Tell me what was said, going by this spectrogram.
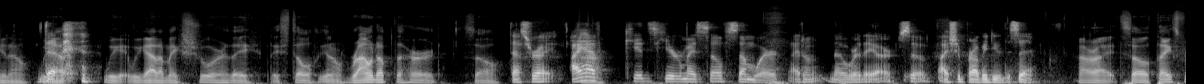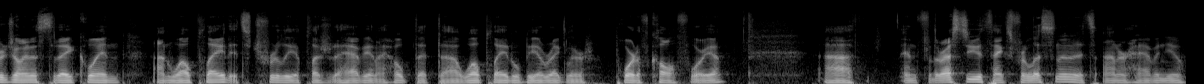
You know, we That- got, we we gotta make sure they they still you know round up the herd. So That's right. I Uh, have kids here myself somewhere. I don't know where they are, so I should probably do the same. All right. So thanks for joining us today, Quinn, on Well Played. It's truly a pleasure to have you, and I hope that uh, Well Played will be a regular port of call for you. Uh, and for the rest of you, thanks for listening. It's an honor having you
